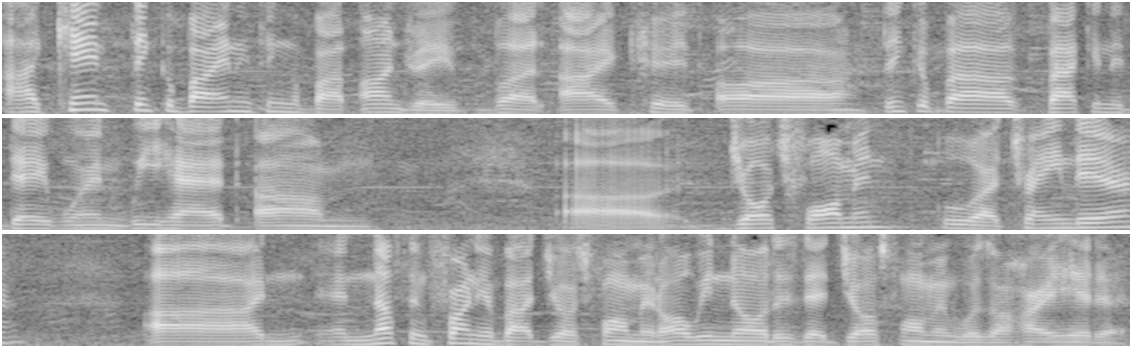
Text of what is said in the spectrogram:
I can't think about anything about Andre, but I could uh, think about back in the day when we had um, uh, George Foreman, who I trained there. Uh, and, nothing funny about George Foreman. All we know is that George Foreman was a hard hitter,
